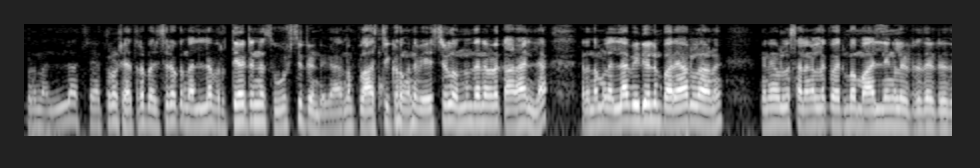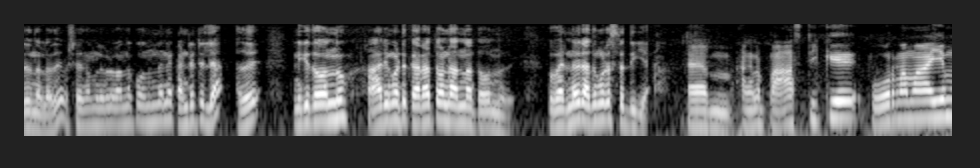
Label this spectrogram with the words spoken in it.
ഇവിടെ നല്ല ക്ഷേത്രവും ക്ഷേത്ര ഒക്കെ നല്ല വൃത്തിയായിട്ട് തന്നെ സൂക്ഷിച്ചിട്ടുണ്ട്. കാരണം പ്ലാസ്റ്റിക്കോ അങ്ങനെ വേസ്റ്റുകളോ ഒന്നും തന്നെ ഇവിടെ കാണാനില്ല. കാരണം നമ്മൾ എല്ലാ വീഡിയോയിലും പറയാറുള്ളതാണ്. ഇങ്ങനെയുള്ള സ്ഥലങ്ങളിലൊക്കെ വരുമ്പോൾ മാലിന്യങ്ങൾ ഇടരുത് ഇടരുത് എന്നുള്ളത്. പക്ഷേ നമ്മളിവിടെ വന്നപ്പോൾ ഒന്നും തന്നെ കണ്ടിട്ടില്ല. അത് എനിക്ക് തോന്നുന്നു ആരും ഇങ്ങോട്ട് കയറാത്തതുകൊണ്ടാണെന്നാണ് തോന്നുന്നത്. അപ്പോൾ വരുന്നവർ അതും കൂടെ ശ്രദ്ധിക്കുക അങ്ങനെ പ്ലാസ്റ്റിക് പൂർണമായും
